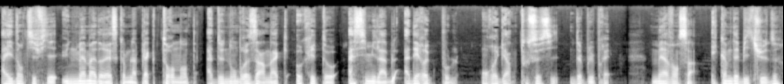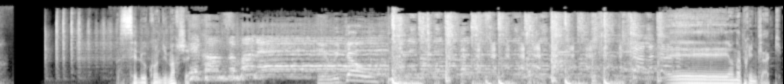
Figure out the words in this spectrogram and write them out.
a identifié une même adresse comme la plaque tournante à de nombreuses arnaques au crypto assimilables à des rug pools. On regarde tout ceci de plus près. Mais avant ça, et comme d'habitude, c'est le coin du marché. Here comes the money. Here we go. Et on a pris une claque.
